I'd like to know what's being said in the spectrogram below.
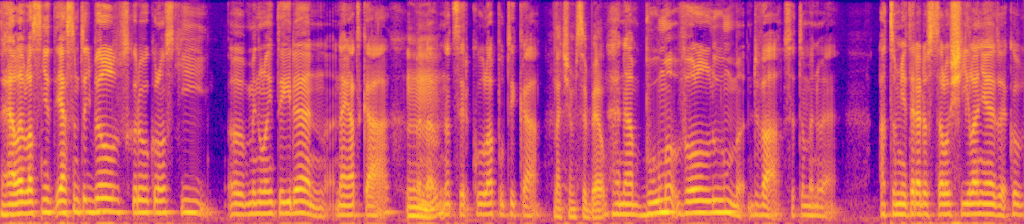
Hele, vlastně já jsem teď byl s chodou okolností uh, minulý týden na jatkách, mm. na, na cirku La Putika. Na čem jsi byl? Na Boom Volume 2 se to jmenuje. A to mě teda dostalo šíleně, jako,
